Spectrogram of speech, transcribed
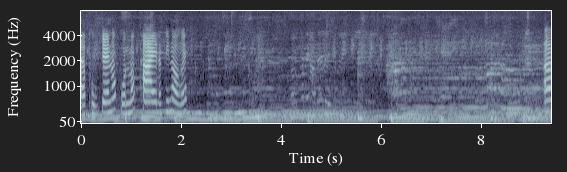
แหละถูกใจน้องฝนน้องไทยนะพี่น้องเอ้ยอ่า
